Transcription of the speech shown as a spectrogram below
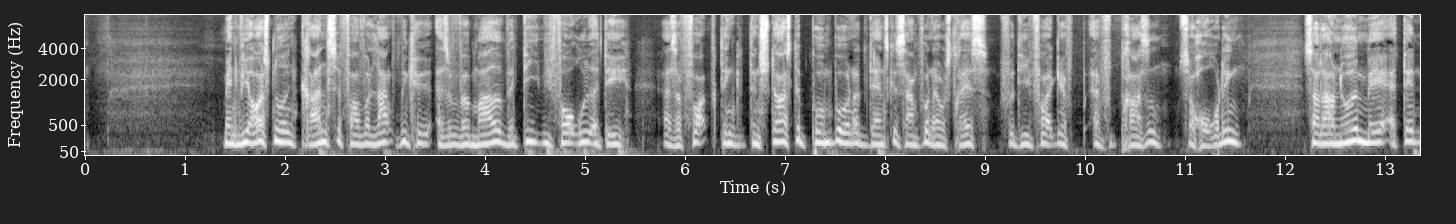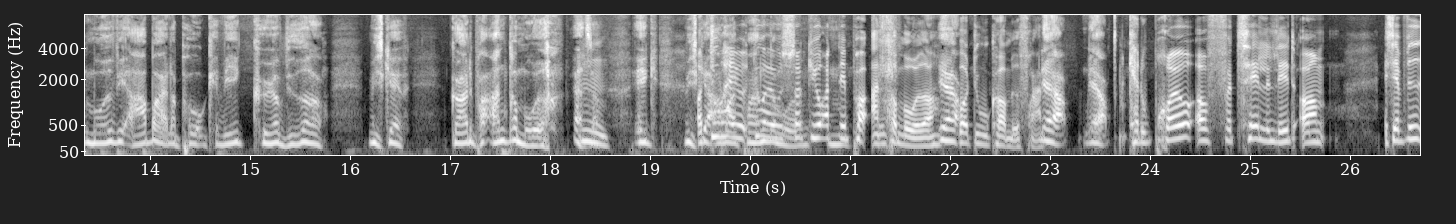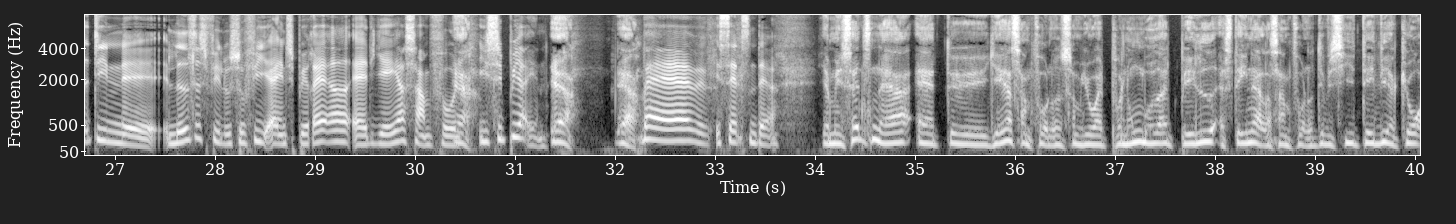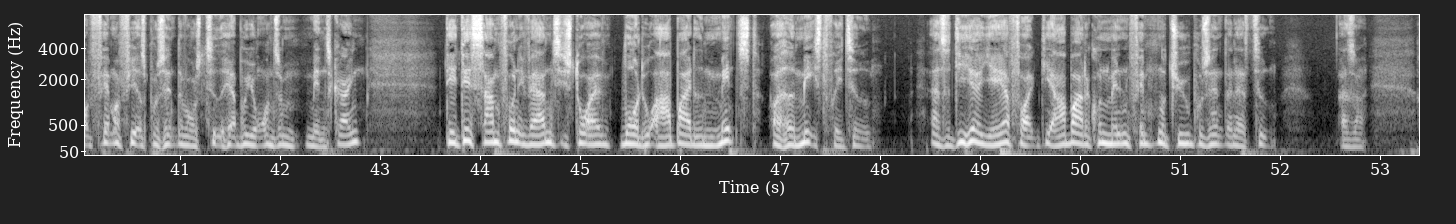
Men vi har også nået en grænse for, hvor langt vi kan, altså hvor meget værdi vi får ud af det. Altså folk, den, den største bombe under det danske samfund er jo stress, fordi folk er, er presset så hårdt. Ikke? Så der er jo noget med, at den måde, vi arbejder på, kan vi ikke køre videre. Vi skal gøre det på andre måder. Altså, mm. ikke? Vi Og skal du har jo, du har jo så gjort det på andre måder, Ja. hvor du er kommet frem. Ja, ja. Kan du prøve at fortælle lidt om, Altså, jeg ved, at din øh, ledelsesfilosofi er inspireret af et jægersamfund Ja. i Sibirien. Ja, ja. Hvad er essensen der? Jamen essensen er, at øh, jægersamfundet, som jo er på nogen måde et billede af stenaldersamfundet, det vil sige det, vi har gjort 85 procent af vores tid her på jorden som mennesker, ikke? Det er det samfund i verdens historie, hvor du arbejdede mindst og havde mest fritid. Altså de her jægerfolk, de arbejder kun mellem 15 og 20 procent af deres tid. Altså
